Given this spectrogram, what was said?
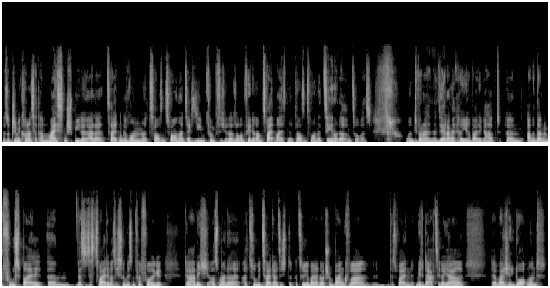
also Jimmy Connors hat am meisten Spiele aller Zeiten gewonnen, 1257 oder so, und Federer am zweitmeisten, 1210 oder irgend sowas. Und die waren halt eine sehr lange Karriere beide gehabt. Ähm, aber dann im Fußball, ähm, das ist das Zweite, was ich so ein bisschen verfolge, da habe ich aus meiner Azubi-Zeit, als ich Azubi bei der Deutschen Bank war, das war in Mitte der 80er Jahre, da war ich in Dortmund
